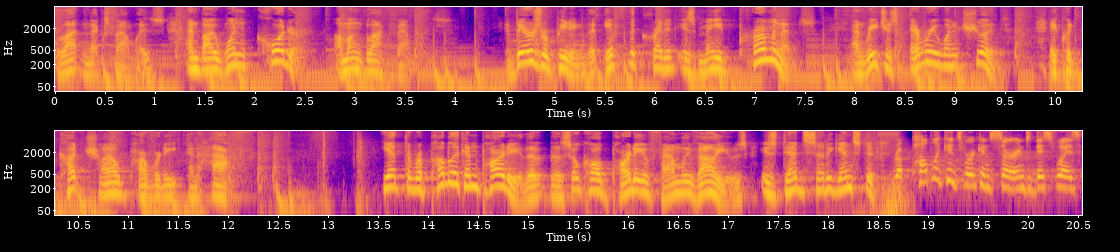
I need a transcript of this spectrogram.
Latinx families and by one quarter among black families. It bears repeating that if the credit is made permanent and reaches everyone it should, it could cut child poverty in half. Yet the Republican Party, the, the so called party of family values, is dead set against it. Republicans were concerned this was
